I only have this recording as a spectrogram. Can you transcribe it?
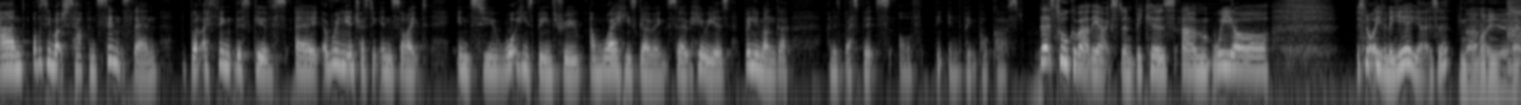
And obviously, much has happened since then, but I think this gives a, a really interesting insight into what he's been through and where he's going. So here he is, Billy Monger, and his best bits of the In the Pink podcast. Let's talk about the accident because um, we are. It's not even a year yet, is it? No, not a year. No.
